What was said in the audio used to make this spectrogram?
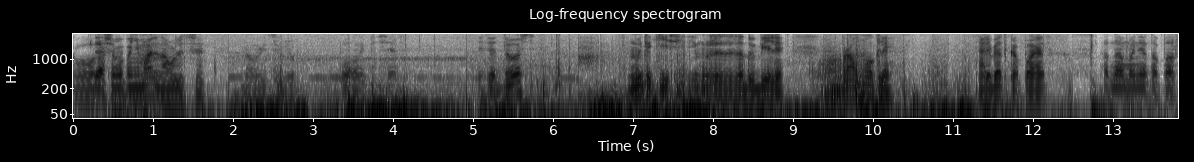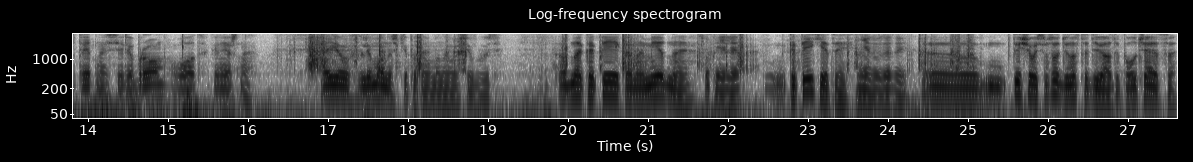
Вот. Да, чтобы вы понимали, на улице, на улице уже полный писец. Идет дождь. Мы такие сидим, уже задубели, промокли. А ребята копают. Одна монета портретная с серебром. Вот, конечно. А ее в лимоночке потом она вообще будет. Одна копейка, она медная. Сколько ей лет? Копейки этой Нет, вот этой. э, 1899. Получается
